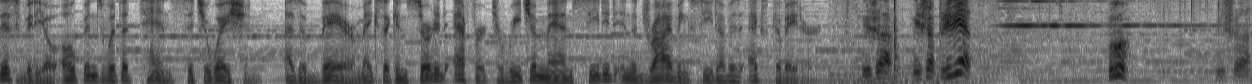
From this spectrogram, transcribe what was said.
This video opens with a tense situation as a bear makes a concerted effort to reach a man seated in the driving seat of his excavator. Миша, Миша, привет! О! Миша,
